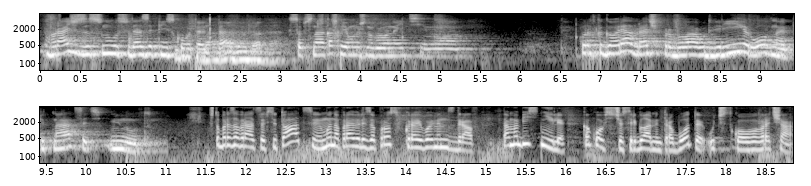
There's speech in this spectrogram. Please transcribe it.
Врач засунул сюда записку вот эту, да? Да, да, да. да. Собственно, как ее нужно было найти? Но Коротко говоря, врач пробыла у двери ровно 15 минут. Чтобы разобраться в ситуации, мы направили запрос в Краевой Минздрав. Там объяснили, каков сейчас регламент работы участкового врача.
